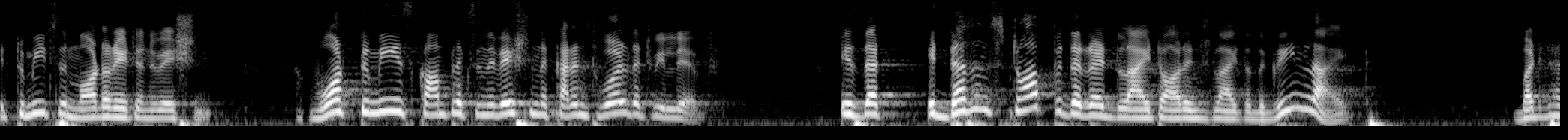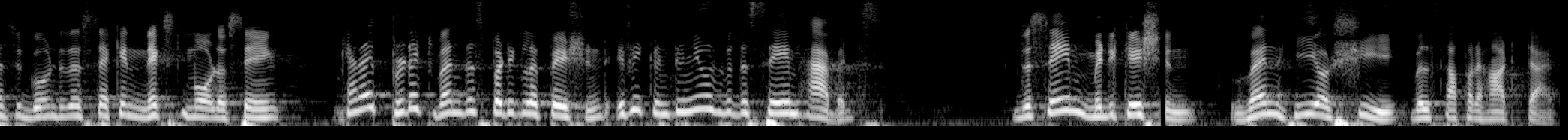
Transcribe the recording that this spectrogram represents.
It, to me, it's a moderate innovation. What to me is complex innovation in the current world that we live is that it doesn't stop with the red light, orange light, or the green light, but it has to go into the second next mode of saying, can I predict when this particular patient, if he continues with the same habits, the same medication, when he or she will suffer a heart attack?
